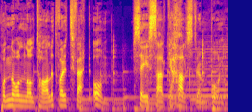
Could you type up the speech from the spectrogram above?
På 00-talet var det tvärtom, säger Salka Hallström Bornold.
